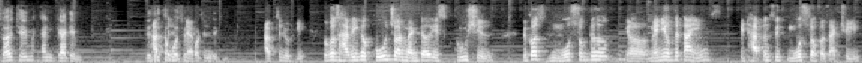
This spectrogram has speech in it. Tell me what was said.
search him and get him. This absolutely, is the most important absolutely. thing. Absolutely. Because having a coach or mentor is crucial because mm. most of the uh, many of the times it happens with most of us actually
